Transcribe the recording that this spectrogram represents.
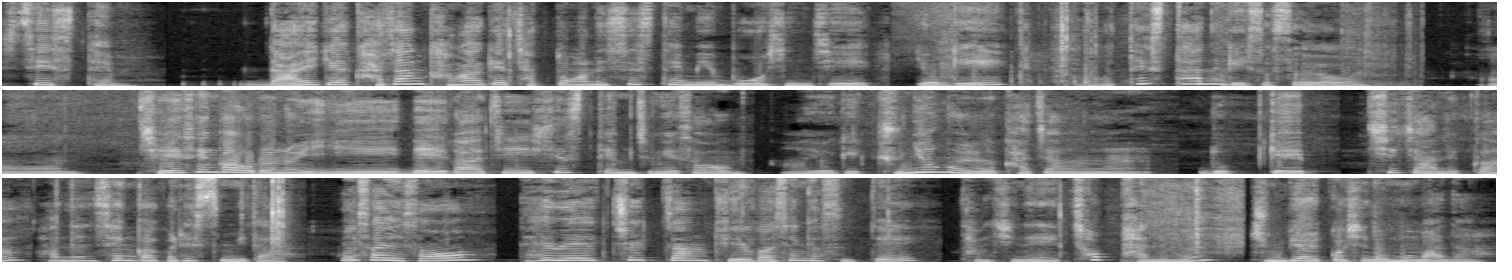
시스템. 나에게 가장 강하게 작동하는 시스템이 무엇인지 여기 어, 테스트하는 게 있었어요. 어, 제 생각으로는 이 네 가지 시스템 중에서 어, 여기 균형을 가장 높게 치지 않을까 하는 생각을 했습니다. 회사에서 해외 출장 기회가 생겼을 때 당신의 첫 반응은 준비할 것이 너무 많아.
